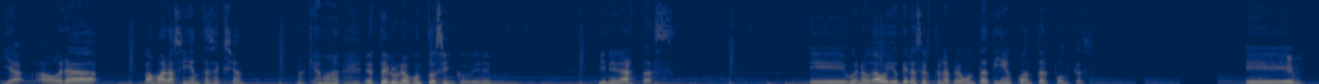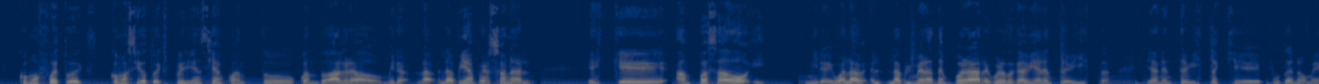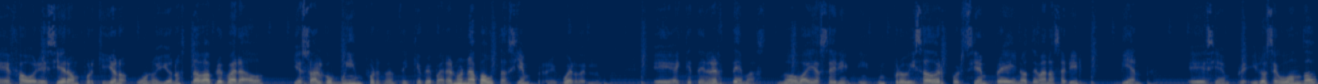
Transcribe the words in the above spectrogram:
Ya, ahora vamos a la siguiente sección. Nos quedamos. Este es el 1.5, vienen, vienen hartas. Eh, bueno, Gabo, yo quiero hacerte una pregunta a ti en cuanto al podcast. Eh, Dime. ¿Cómo fue tu ex- cómo ha sido tu experiencia en cuanto cuando has grabado? Mira, la, la mía personal es que han pasado y mira, igual la, primera temporada recuerdo que habían entrevistas y eran entrevistas que puta no me favorecieron porque yo no uno, yo no estaba preparado y eso es algo muy importante, hay que preparar una pauta siempre, recuérdenlo. Eh, hay que tener temas, no vaya a ser improvisador por siempre y no te van a salir bien eh, siempre. Y lo segundo,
